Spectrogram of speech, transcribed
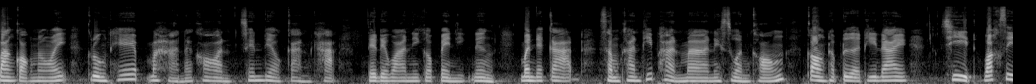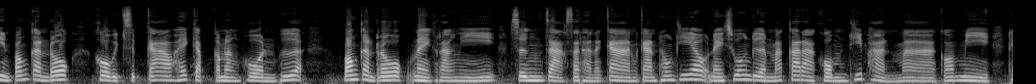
บางกอกน้อย กรุงเทพมหานคร เช่นเดียวกันค่ะเดเดวานี้ก็เป็นอีกหนึ่ง บรรยากาศสำคัญที่ผ่านมาในส่วนของกองทัพเรือที่ได้ฉีดวัคซีนป้องกันโรคโควิด -19 ให้กับกำลังพลเพื่อ ป้องกันโรคในครั้งนี้ ซึ่งจากสถานการณ์การท่องเที่ยวในช่วงเดือนมกราคมที่ผ่านมาก็มีเท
